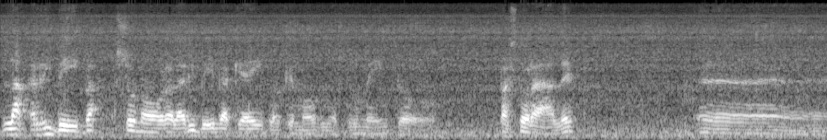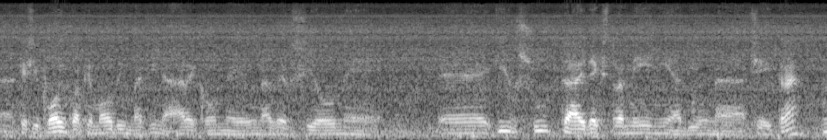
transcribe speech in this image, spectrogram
la ribeba sonora, la ribeba che è in qualche modo uno strumento pastorale, eh, che si può in qualche modo immaginare come una versione eh, irsuta ed extramenia di una cetra hm?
